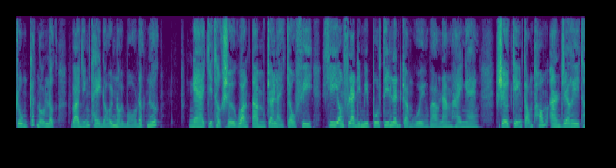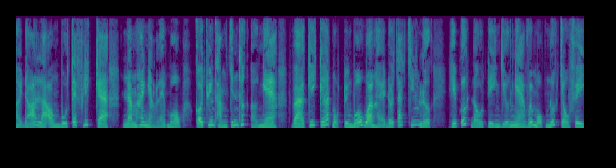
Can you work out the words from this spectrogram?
trung các nỗ lực vào những thay đổi nội bộ đất nước. Nga chỉ thực sự quan tâm trở lại châu Phi khi ông Vladimir Putin lên cầm quyền vào năm 2000. Sự kiện tổng thống Algeria thời đó là ông Bouteflika năm 2001 có chuyến thăm chính thức ở Nga và ký kết một tuyên bố quan hệ đối tác chiến lược, hiệp ước đầu tiên giữa Nga với một nước châu Phi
